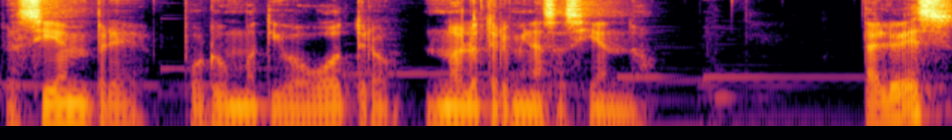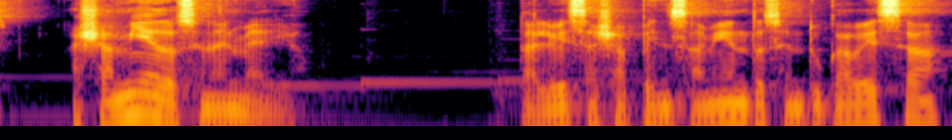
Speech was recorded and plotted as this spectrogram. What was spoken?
pero siempre, por un motivo u otro, no lo terminas haciendo. Tal vez haya miedos en el medio. Tal vez haya pensamientos en tu cabeza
